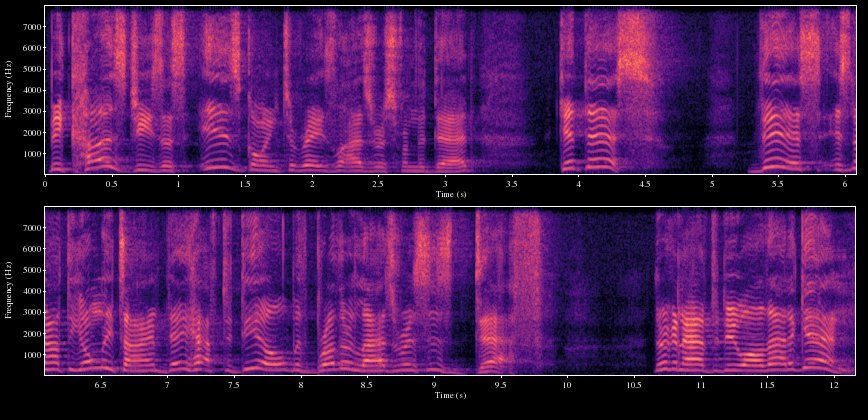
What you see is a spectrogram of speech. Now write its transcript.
because Jesus is going to raise Lazarus from the dead, get this. This is not the only time they have to deal with brother Lazarus' death. They're going to have to do all that again.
